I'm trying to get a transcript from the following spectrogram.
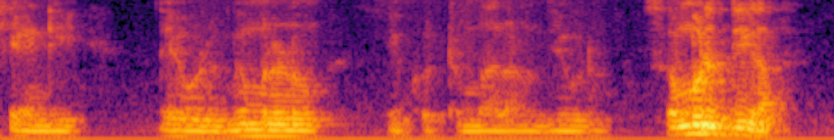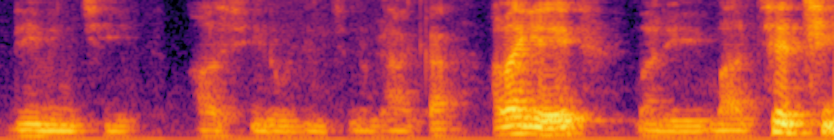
చేయండి. దేవుడు మిమ్మలను మీ కుటుంబాలను దేవుడు సమృద్ధిగా దీవించి ఆశీర్వదించును గాక అలాగే మరి మా చర్చి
